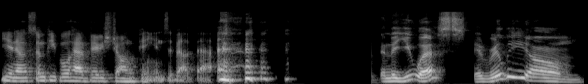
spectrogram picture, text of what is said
you know, some people have very strong opinions about that. in the US, it really um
